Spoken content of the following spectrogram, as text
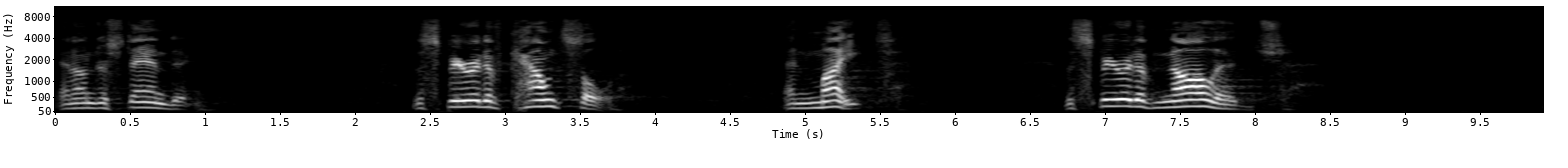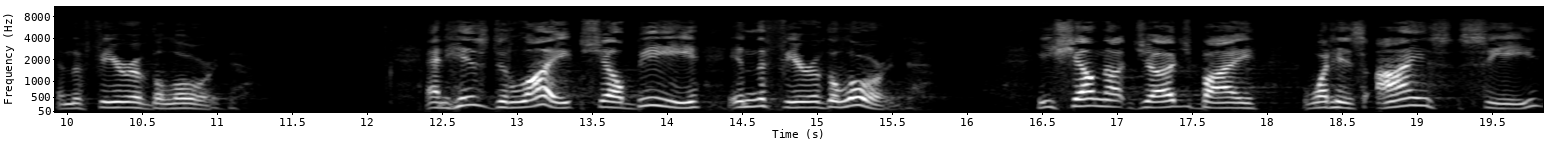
and understanding, the Spirit of counsel and might the spirit of knowledge and the fear of the Lord. And his delight shall be in the fear of the Lord. He shall not judge by what his eyes see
